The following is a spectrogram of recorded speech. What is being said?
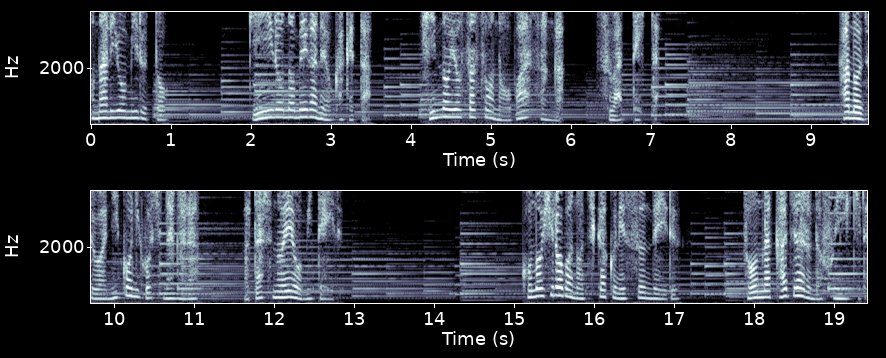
隣を見ると銀色の眼鏡をかけた品の良さそうなおばあさんが座っていた。彼女はニコニコしながら私の絵を見ている。この広場の近くに住んでいるそんなカジュアルな雰囲気だ。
